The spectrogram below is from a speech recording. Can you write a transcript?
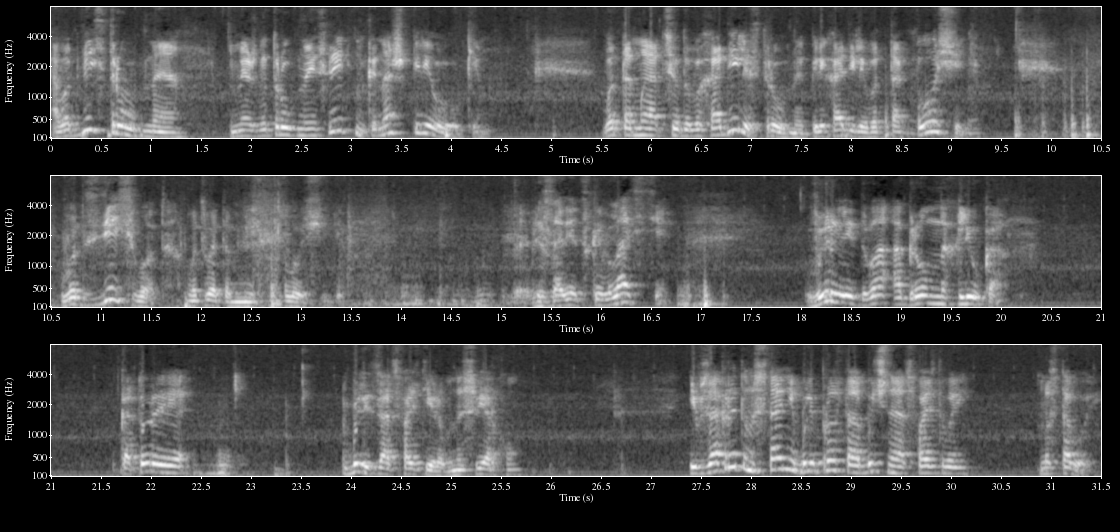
А вот здесь трубная. И между трубной и сретенькой наши переулки. Вот там мы отсюда выходили с трубной, переходили вот так площадь. Вот здесь вот, вот в этом месте площади, при советской власти вырыли два огромных люка, которые были заасфальтированы сверху. И в закрытом состоянии были просто обычной асфальтовой мостовой.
